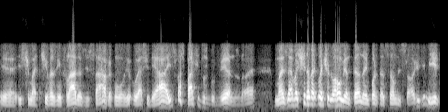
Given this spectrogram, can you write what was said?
é, estimativas infladas de safra, como o SDA, isso faz parte dos governos, não é? Mas a China vai continuar aumentando a importação de soja e de milho.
